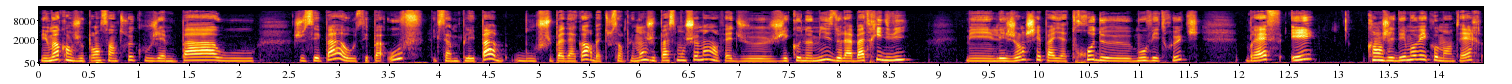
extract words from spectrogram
mais moi quand je pense un truc où j'aime pas ou je sais pas, ou c'est pas ouf, et que ça me plaît pas, ou je suis pas d'accord, bah tout simplement je passe mon chemin en fait, j'économise de la batterie de vie. Mais les gens, je sais pas, il y a trop de mauvais trucs. Bref, et quand j'ai des mauvais commentaires,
